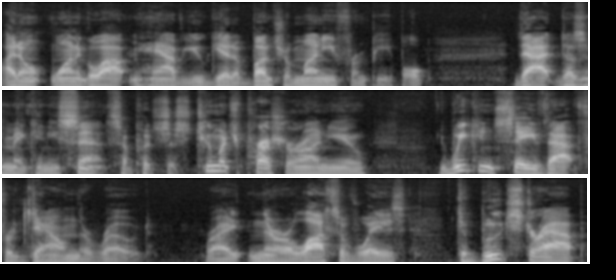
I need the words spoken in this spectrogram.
I don't want to go out and have you get a bunch of money from people that doesn't make any sense. That puts just too much pressure on you. We can save that for down the road, right? And there are lots of ways to bootstrap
